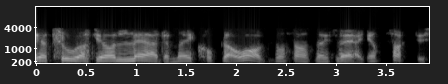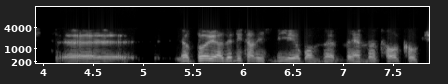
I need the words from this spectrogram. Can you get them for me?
Så jag tror att jag lärde mig koppla av någonstans längs vägen faktiskt. Eh, jag började 1999 jobba med, med en mental coach,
